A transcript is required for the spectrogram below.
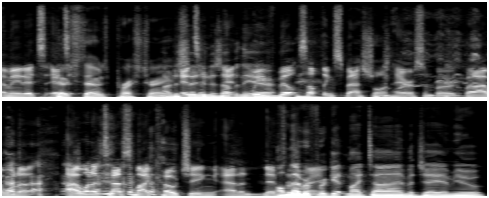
I mean, it's Coach it's. Stone's press trained. Our decision a- is up it- in the air. we've built something special in Harrisonburg, but I want to I want to test my coaching at a different I'll never rank. forget my time at JMU.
